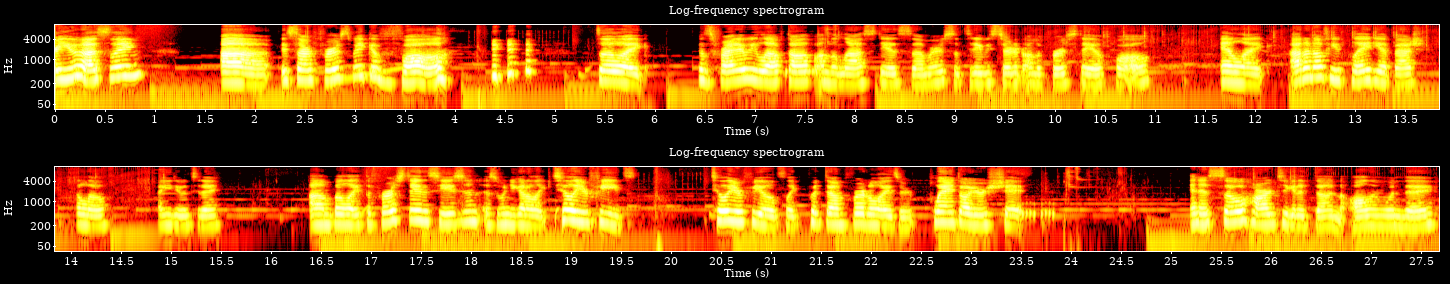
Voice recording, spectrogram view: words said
Are you hustling? Uh, it's our first week of fall. so like, because Friday we left off on the last day of summer, so today we started on the first day of fall. And like, I don't know if you've played yet, Bash. Hello. How you doing today? Um, but like the first day of the season is when you gotta like till your feeds. Till your fields, like put down fertilizer, plant all your shit. And it's so hard to get it done all in one day.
